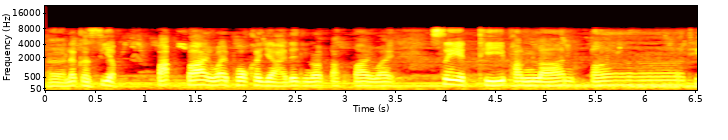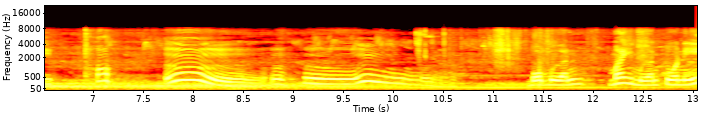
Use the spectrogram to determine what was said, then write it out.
เออแล้วก็เสียบปักป้ายไว้พอขยายได้จริงน้อยปักป้ายไว้ เศรษฐีพันล้านปาทิทออืมอื้อหือบ่เหมือนไม่เหมือนตัวนี้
